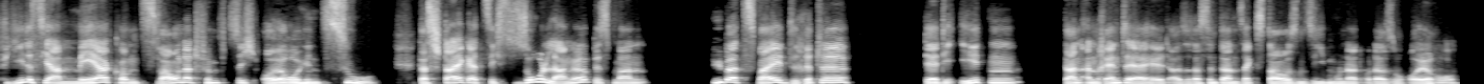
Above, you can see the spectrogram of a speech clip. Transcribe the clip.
Für jedes Jahr mehr kommen 250 Euro hinzu. Das steigert sich so lange, bis man über zwei Drittel der Diäten dann an Rente erhält. Also das sind dann 6.700 oder so Euro.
